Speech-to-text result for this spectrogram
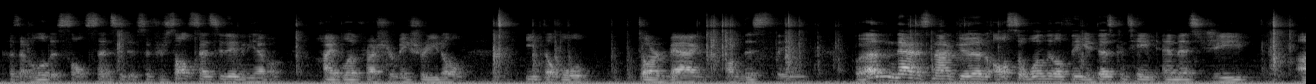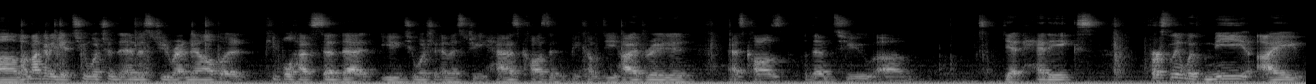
because I'm a little bit salt sensitive. So if you're salt sensitive and you have a high blood pressure, make sure you don't eat the whole darn bag on this thing. But other than that, it's not good. Also, one little thing, it does contain MSG. Um, I'm not going to get too much into MSG right now, but people have said that eating too much MSG has caused them to become dehydrated, has caused them to um, get headaches. Personally, with me, I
